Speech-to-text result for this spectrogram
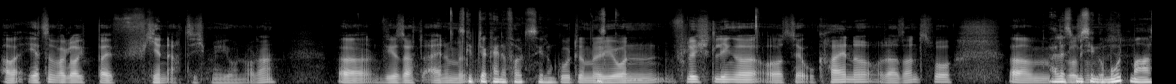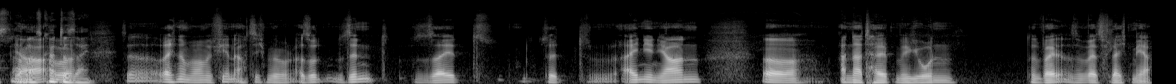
Aber jetzt sind wir, glaube ich, bei 84 Millionen, oder? Äh, wie gesagt, eine Es gibt ja keine Volkszählung. Gute Millionen Flüchtlinge aus der Ukraine oder sonst wo. Ähm, Alles ein bisschen gemutmaßt, aber ja, es könnte aber sein. Rechnen wir mit 84 Millionen. Also sind seit, seit einigen Jahren äh, anderthalb Millionen, sind wir, sind wir jetzt vielleicht mehr.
